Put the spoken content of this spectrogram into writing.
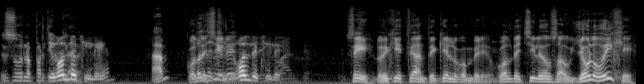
Esos son los Y partidos. gol de. Chile. ¿Ah? Gol de Chile. Gol de Chile. Sí, lo dijiste antes, ¿quién lo convenió? Gol de Chile 2 a 1. Yo lo dije.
